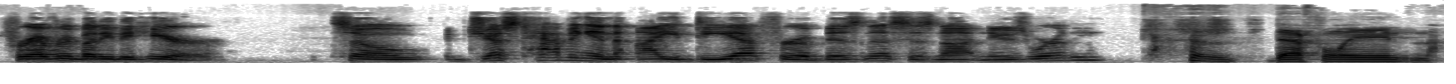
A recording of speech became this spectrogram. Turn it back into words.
for everybody to hear. So just having an idea for a business is not newsworthy? Definitely not.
